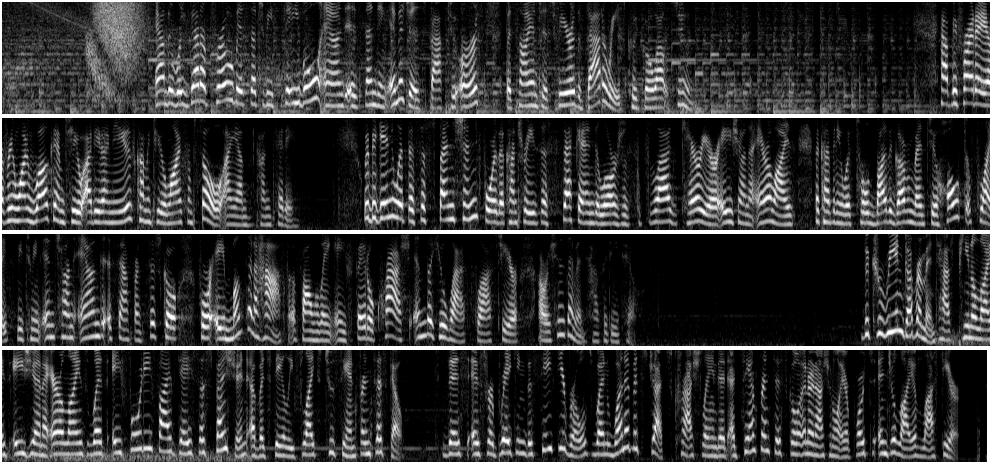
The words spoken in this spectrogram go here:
And the Rosetta probe is said to be stable and is sending images back to Earth, but scientists fear the batteries could go out soon. Happy Friday, everyone. Welcome to Arirang News, coming to you live from Seoul. I am Kang Chery. We begin with the suspension for the country's second largest flag carrier, Asiana Airlines. The company was told by the government to halt flights between Incheon and San Francisco for a month and a half following a fatal crash in the U.S. last year. Our Shin Se-min has the details. The Korean government has penalized Asiana Airlines with a 45-day suspension of its daily flights to San Francisco. This is for breaking the safety rules when one of its jets crash landed at San Francisco International Airport in July of last year.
